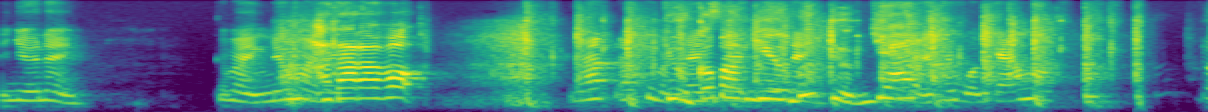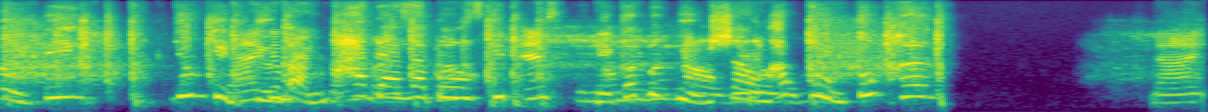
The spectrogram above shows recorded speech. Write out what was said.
Như thế này các bạn nếu mà à, đó, đó, đó, dù có bao nhiêu bước trưởng gia quảng cáo không? đầu tiên dung dịch chữa bệnh Hadanabo để có bước đường sau hấp thụ tốt hơn. Đấy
